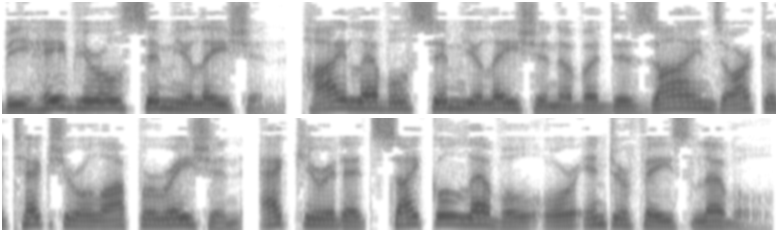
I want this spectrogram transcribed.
Behavioral simulation, high-level simulation of a design's architectural operation, accurate at cycle level or interface level.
